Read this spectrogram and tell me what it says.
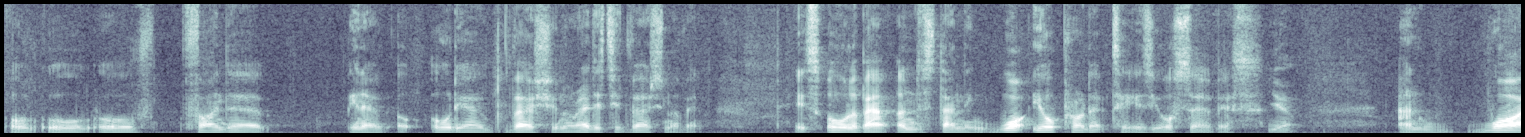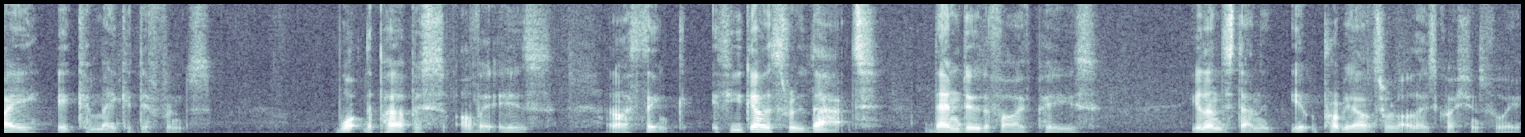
or, or, or find a you know audio version or edited version of it. It's all about understanding what your product is, your service, Yeah. And why it can make a difference, what the purpose of it is. And I think if you go through that, then do the five P's, you'll understand, it'll probably answer a lot of those questions for you.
